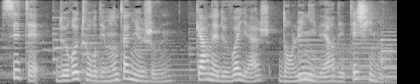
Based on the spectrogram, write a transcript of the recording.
C'était De retour des montagnes jaunes, carnet de voyage dans l'univers des thés chinois.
